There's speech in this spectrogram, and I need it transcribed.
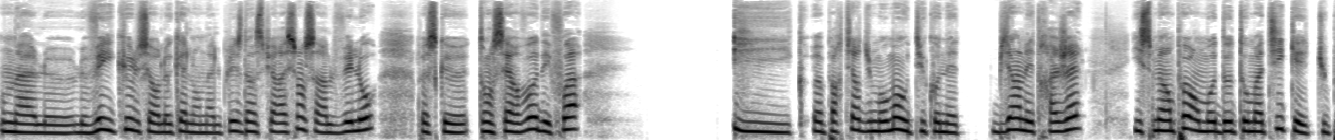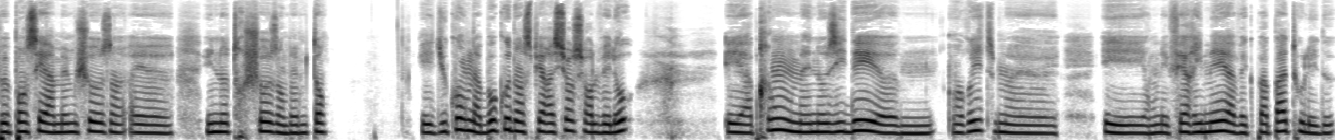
on a le, le, véhicule sur lequel on a le plus d'inspiration, c'est le vélo, parce que ton cerveau, des fois, à partir du moment où tu connais bien les trajets, il se met un peu en mode automatique et tu peux penser à la même chose, euh, une autre chose en même temps. Et du coup, on a beaucoup d'inspiration sur le vélo. Et après, on met nos idées euh, en rythme euh, et on les fait rimer avec papa tous les deux.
